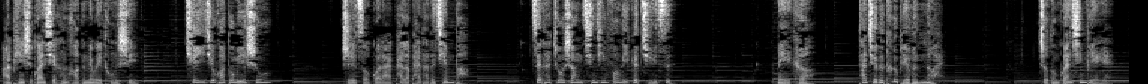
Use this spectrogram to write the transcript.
而平时关系很好的那位同事，却一句话都没说，只走过来拍了拍他的肩膀，在他桌上轻轻放了一个橘子。那一刻，他觉得特别温暖。主动关心别人，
